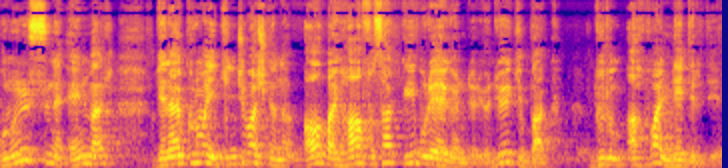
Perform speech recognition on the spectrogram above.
Bunun üstüne Enver Genelkurmay ikinci Başkanı Albay Hafız Hakkı'yı buraya gönderiyor. Diyor ki bak durum ahval nedir diye.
